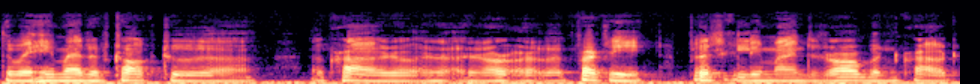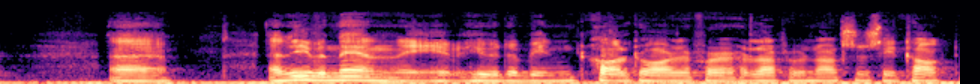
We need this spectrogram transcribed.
the way he might have talked to uh, a crowd or, or, or, a pretty politically minded urban crowd. Uh, and even then, he, he, would have been called to order for a lot of nonsense. He talked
